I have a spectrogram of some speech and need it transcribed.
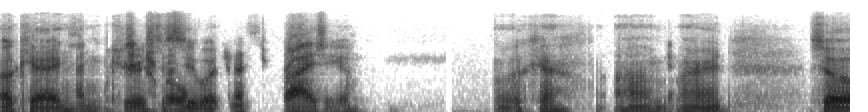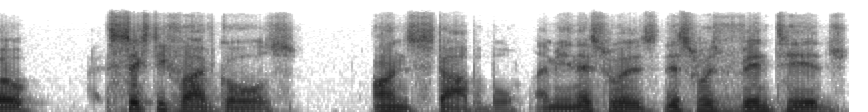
Okay, I'm curious to see what. Going to surprise you. Okay, um, all right. So 65 goals, unstoppable. I mean, this was this was vintage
